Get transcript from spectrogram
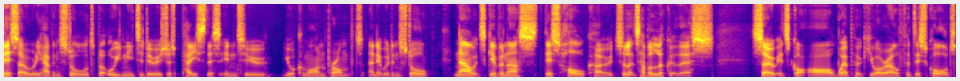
This I already have installed, but all you need to do is just paste this into your command prompt and it would install. Now it's given us this whole code. So let's have a look at this. So it's got our webhook URL for Discord.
